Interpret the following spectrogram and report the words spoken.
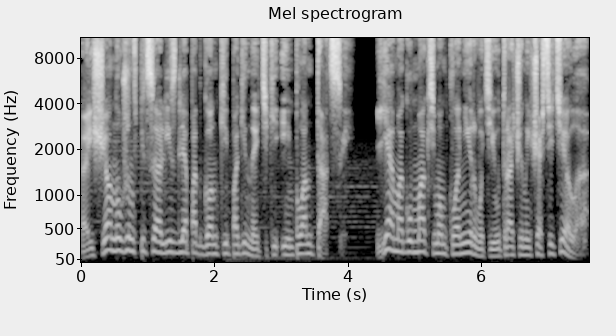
А еще нужен специалист для подгонки по генетике и имплантации. Я могу максимум клонировать и утраченные части тела,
